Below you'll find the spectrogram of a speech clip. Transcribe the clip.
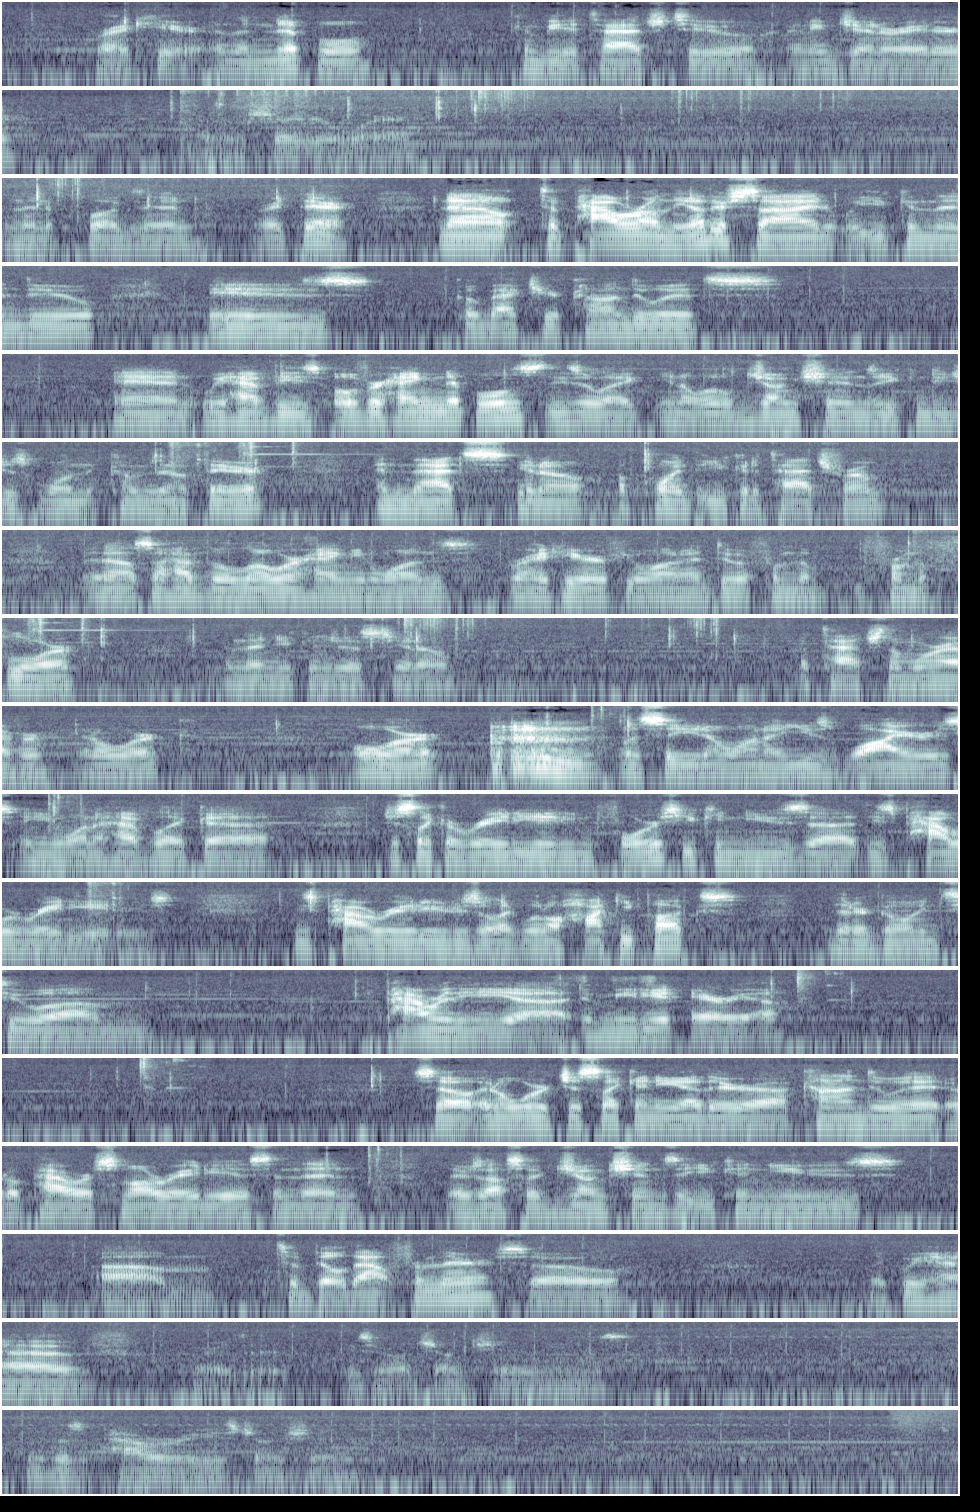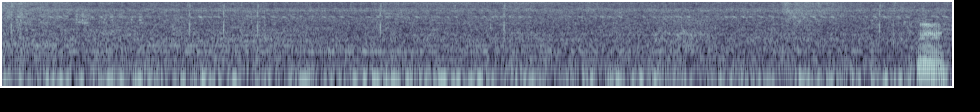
right here, and the nipple can be attached to any generator, as I'm sure you're aware. And then it plugs in right there. Now, to power on the other side, what you can then do is go back to your conduits, and we have these overhang nipples. These are like, you know, little junctions, or you can do just one that comes out there. And that's, you know, a point that you could attach from. I also have the lower hanging ones right here if you want to do it from the from the floor. And then you can just, you know, attach them wherever. It'll work. Or let's say you don't want to use wires and you want to have like a just like a radiating force, you can use uh, these power radiators. These power radiators are like little hockey pucks that are going to um, power the uh, immediate area. So it'll work just like any other uh, conduit. It'll power a small radius, and then there's also junctions that you can use um, to build out from there. So, like we have, where is it? These are all junctions. I think there's a power radius junction. Hmm.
